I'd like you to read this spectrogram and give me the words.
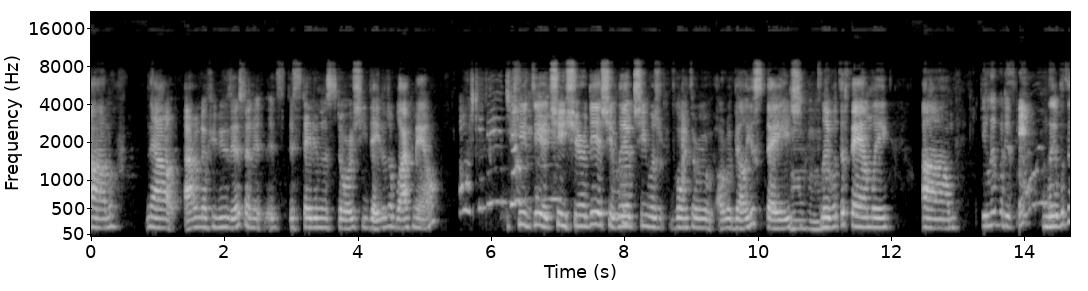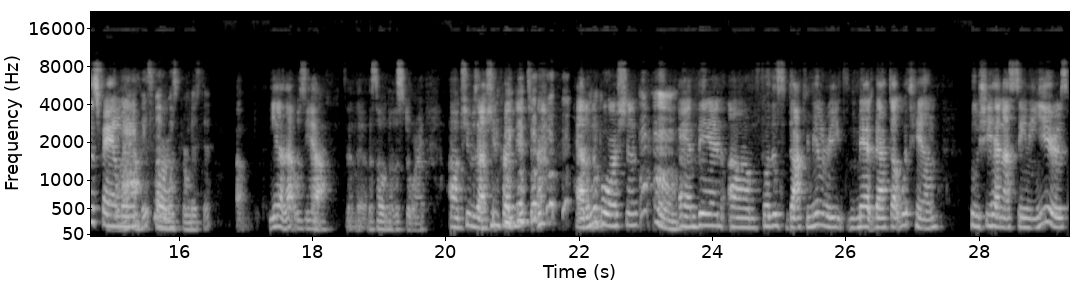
Um, now I don't know if you knew this, and it, it's, it's stated in the story. She dated a black male. Oh, she did. She did. She sure did. She lived. She was going through a rebellious stage. Mhm. Lived with the family. Um, She lived with his family. lived with his family. Wow, his mother was permissive. yeah, that was yeah. that- that- That's a whole other story. Um, she was actually pregnant, had an abortion, Mm-mm. and then um, for this documentary, met back up with him, who she had not seen in years.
